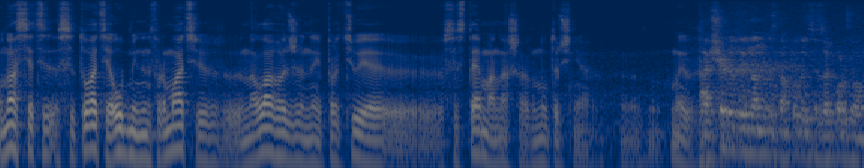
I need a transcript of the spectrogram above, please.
у нас ця ситуація, обмін інформацією налагоджений, працює е, система наша внутрішня. Ми А якщо людина знаходиться за кордоном,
